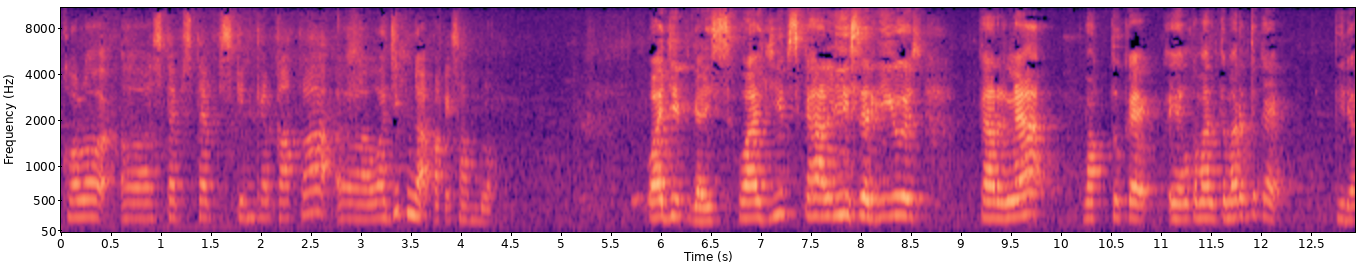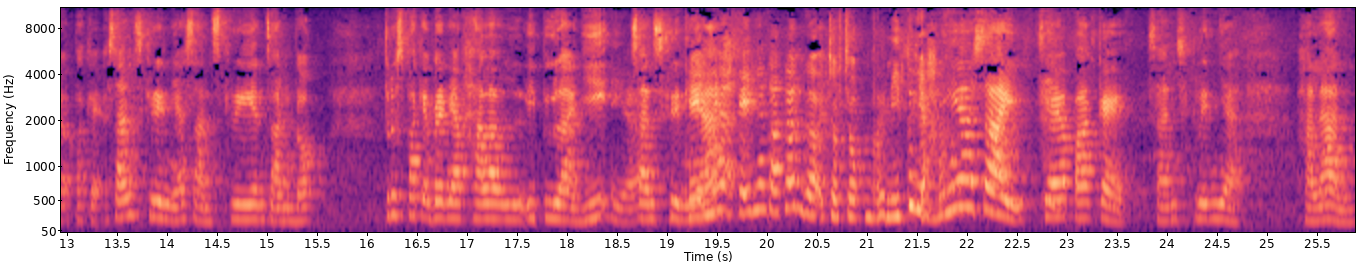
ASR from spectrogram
Kalau eh, step-step skincare kakak eh, wajib nggak pakai sunblock? wajib guys. Wajib sekali. Serius. Karena waktu kayak yang kemarin-kemarin tuh kayak tidak pakai sunscreen ya sunscreen sunblock. Terus pakai brand yang halal itu lagi Iya. sunscreennya. Kayaknya kayaknya kakak nggak cocok brand itu ya. iya say. Saya pakai sunscreennya. Halal.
